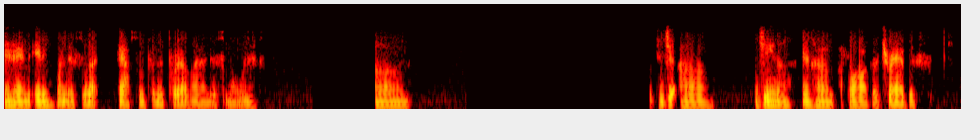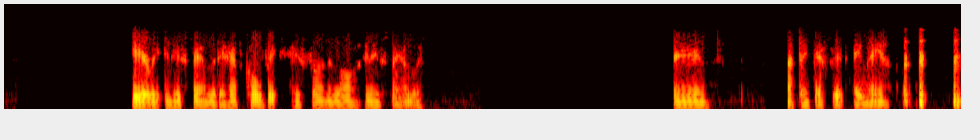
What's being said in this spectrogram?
and anyone that's absent from the prayer line this morning. Um, uh, Gina and her father, Travis. Harry and his family that have COVID, his son in law and his family. And I think that's it. Amen.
